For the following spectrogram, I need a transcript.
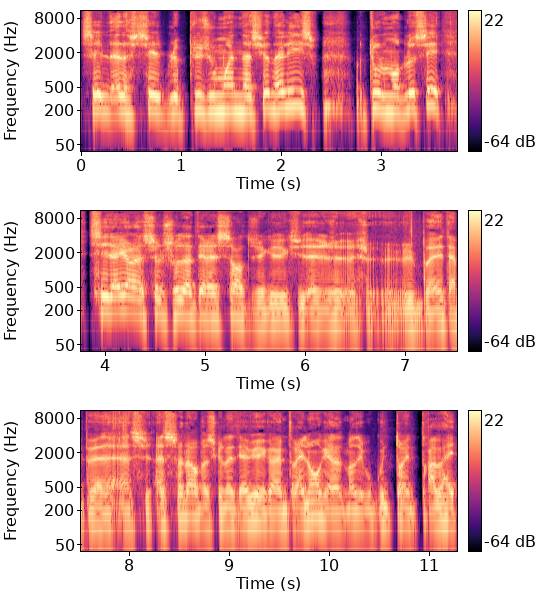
C'est le plus ou moins de nationalisme. Tout le monde le sait. C'est d'ailleurs la seule chose intéressante. Je, je, je- je- peux être un peu ins- insolent parce que l'interview est quand même très longue. Elle a demandé beaucoup de temps et de travail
